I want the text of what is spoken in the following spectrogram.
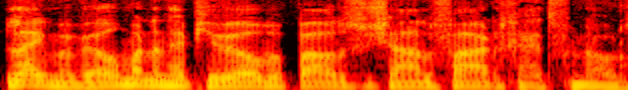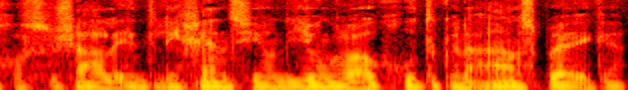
Lijkt me wel, maar dan heb je wel een bepaalde sociale vaardigheid voor nodig... of sociale intelligentie om die jongeren ook goed te kunnen aanspreken.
